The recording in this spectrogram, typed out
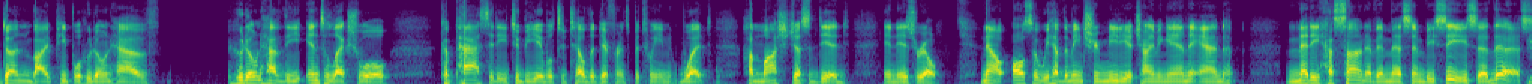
done by people who don't have who don't have the intellectual capacity to be able to tell the difference between what Hamas just did in Israel. Now, also we have the mainstream media chiming in and Mehdi Hasan of MSNBC said this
